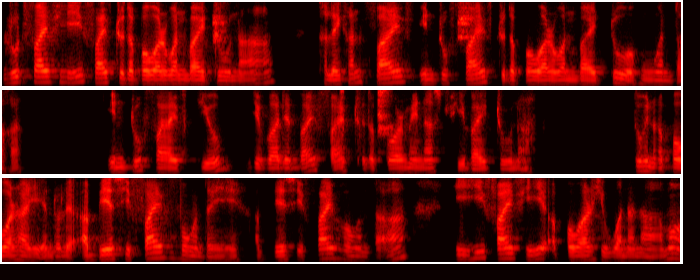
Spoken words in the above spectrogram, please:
Root 5 hi 5 to the power 1 by 2 na. Khalai 5 into 5 to the power 1 by 2 hungan taka. into 5 cube divided by 5 to the power minus 3 by 2 na. 2 na power hai enrole a base 5 vongan ta hi a base 5 vongan ta a hi hi 5 hi a power hi 1 na mo.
